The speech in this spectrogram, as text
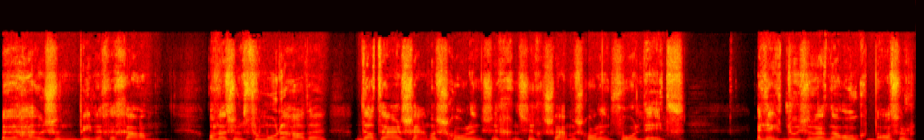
huizen binnengegaan. Omdat ze het vermoeden hadden dat daar samenscholing, zich, zich samenscholing voordeed. En denk, doen ze dat nou ook als er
